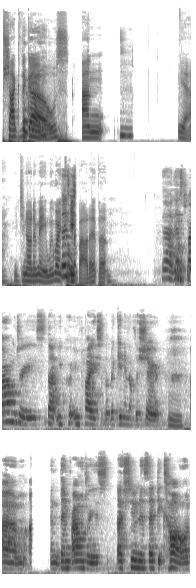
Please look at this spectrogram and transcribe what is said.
shag the girls and. Yeah, do you know what I mean? We won't There's- talk about it, but Yeah, there's boundaries that you put in place at the beginning of the shoot. Mm. Um, and then boundaries, as soon as their dick's hard,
